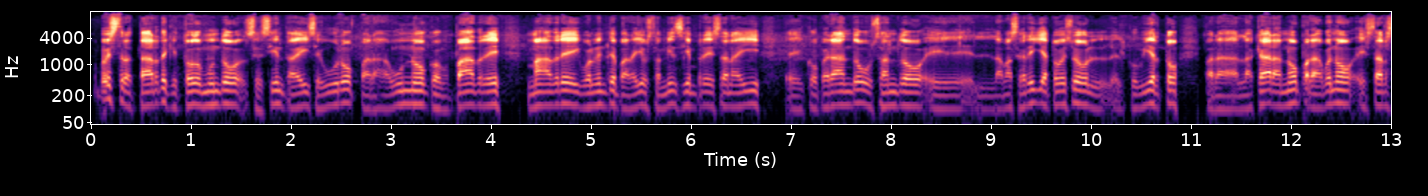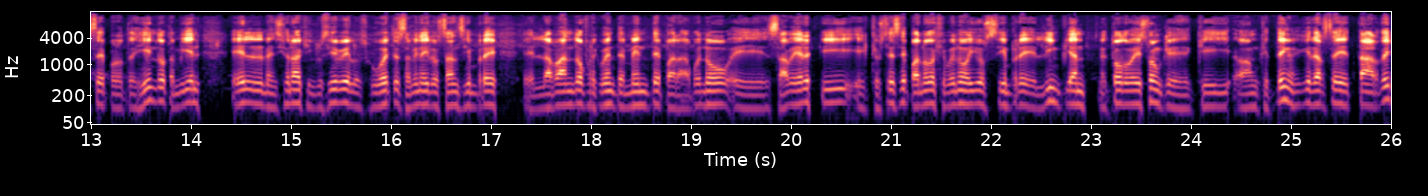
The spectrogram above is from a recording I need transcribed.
pues tratar de que todo el mundo se sienta ahí seguro para uno como padre, madre, igualmente para ellos también siempre están ahí eh, cooperando, usando eh, la mascarilla, todo eso, el, cubierto para la cara, ¿no? Para, bueno, estarse protegiendo. También él menciona que inclusive los juguetes también ahí lo están siempre eh, lavando frecuentemente para, bueno, eh, saber y que usted sepa, ¿no? Que, bueno, ellos siempre limpian todo eso, aunque, que, aunque tenga que quedarse tarde,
